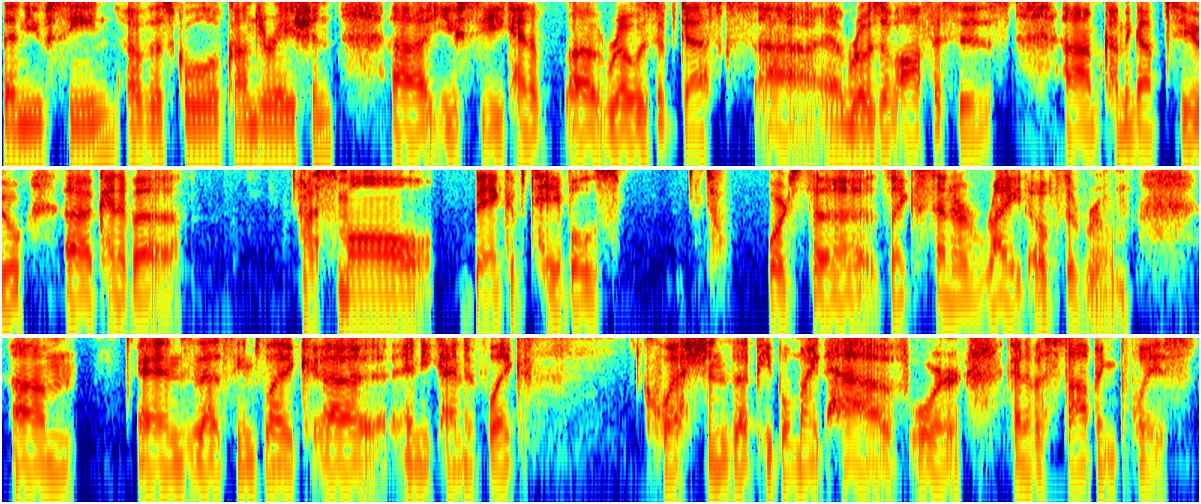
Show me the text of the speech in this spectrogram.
than you've seen of the School of Conjuration. Uh, you see kind of uh, rows of desks, uh, rows of offices um, coming up to uh, kind of a a small bank of tables towards the like center right of the room um, and that seems like uh, any kind of like questions that people might have or kind of a stopping place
